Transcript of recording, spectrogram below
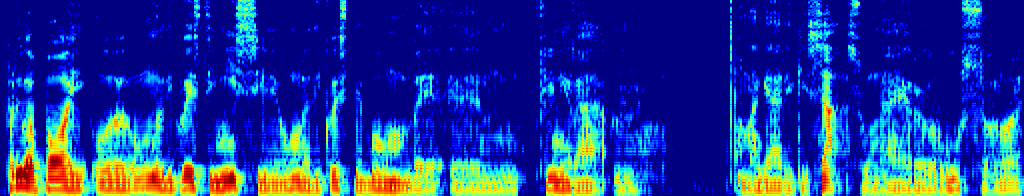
prima o poi uno di questi missili o una di queste bombe eh, finirà magari chissà su un aereo russo, allora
